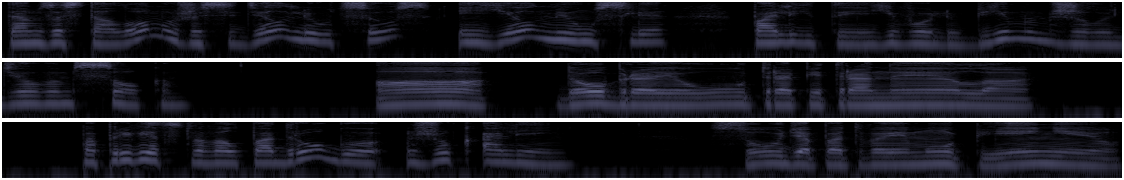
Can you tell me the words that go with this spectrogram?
Там за столом уже сидел Люциус и ел мюсли, политые его любимым желудевым соком. «А, доброе утро, Петронелла!» Поприветствовал подругу жук-олень. «Судя по твоему пению,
